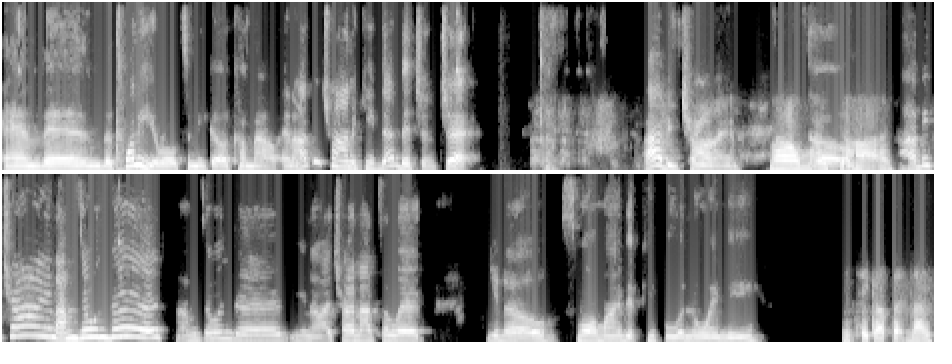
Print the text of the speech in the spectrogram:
And then the 20 year old Tamika will come out. And I've been trying to keep that bitch in check. I'll be trying. Oh my so, God. I'll be trying. I'm doing good. I'm doing good. You know, I try not to let, you know, small minded people annoy me and take out that knife.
